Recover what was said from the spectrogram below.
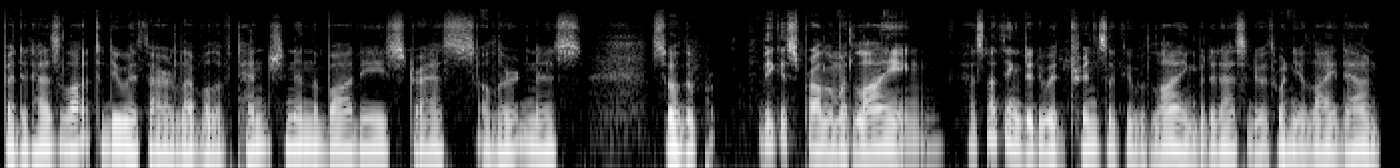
But it has a lot to do with our level of tension in the body, stress, alertness. So the biggest problem with lying has nothing to do intrinsically with lying, but it has to do with when you lie down,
